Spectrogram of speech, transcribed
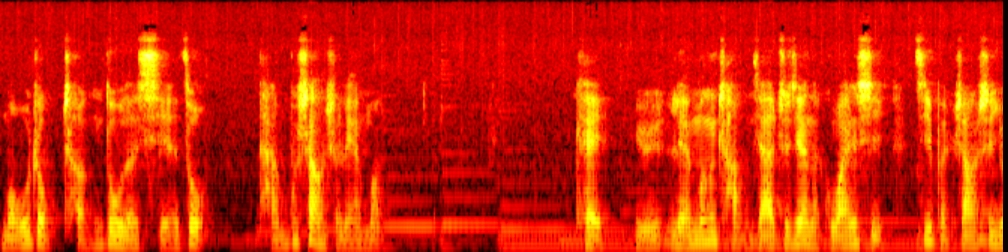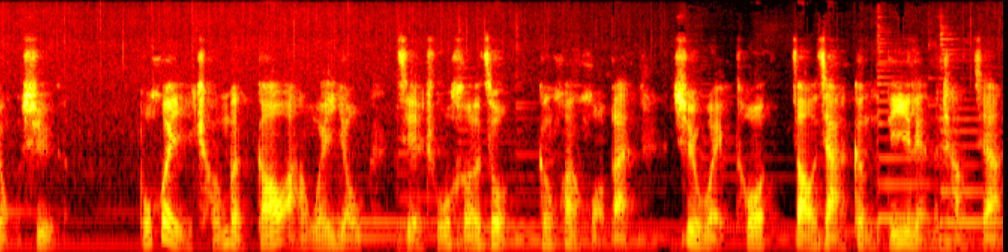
某种程度的协作，谈不上是联盟。K 与联盟厂家之间的关系基本上是永续的，不会以成本高昂为由解除合作、更换伙伴，去委托造价更低廉的厂家。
